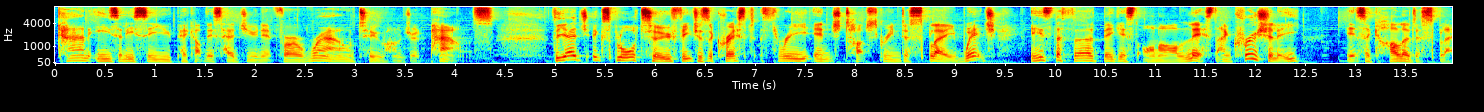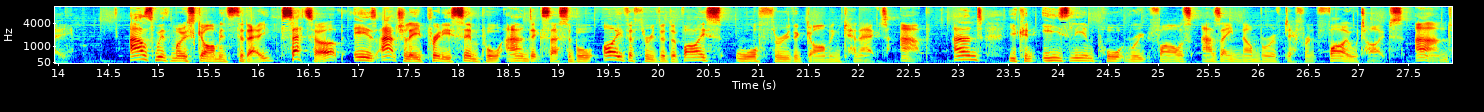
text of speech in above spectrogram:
can easily see you pick up this head unit for around £200. The Edge Explore 2 features a crisp 3-inch touchscreen display, which is the third biggest on our list, and crucially, it's a colour display. As with most Garmin's today, setup is actually pretty simple and accessible either through the device or through the Garmin Connect app. And you can easily import route files as a number of different file types and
